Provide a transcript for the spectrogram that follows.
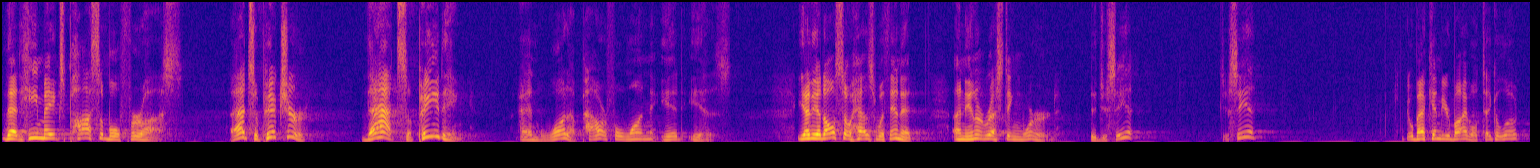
that he makes possible for us. That's a picture, that's a painting, and what a powerful one it is. Yet it also has within it an interesting word. Did you see it? Did you see it? Go back into your Bible, take a look.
